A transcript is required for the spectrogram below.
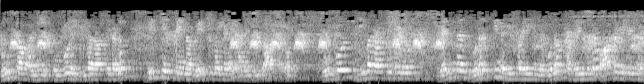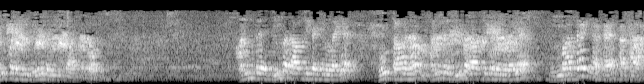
பூதானி ஒவ்வொரு ஜீவராசிகளும் வித்தியத்தேன வேற்றுமைகளை அடைகின்றார்களோ ஒவ்வொரு ஜீவராசிகளும் எந்த குணத்தின் அடிப்படையில் இந்த குணம் அப்படின்னு வாசனைகளின் அடிப்படையில் வேறுபடுகிறார்களோ அந்த ஜீவராசிகளினுடைய பூட்டானாம் அந்த ஜீவராசிகளினுடைய மதையக கதா.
